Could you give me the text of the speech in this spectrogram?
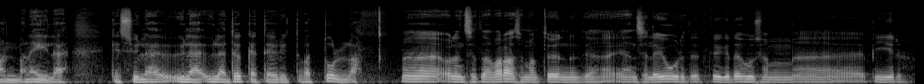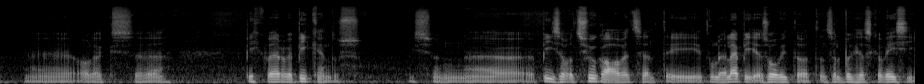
andma neile, kes üle, üle, üle tõkete üritavad tulla. ma olen seda varasemalt öelnud ja jään selle juurde, et kõige tõhusam äh, piir äh, oleks Pihkva järve pikendus, mis on piisavalt sügav, et sealt ei tule läbi ja soovitavalt on seal põhjas ka vesi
